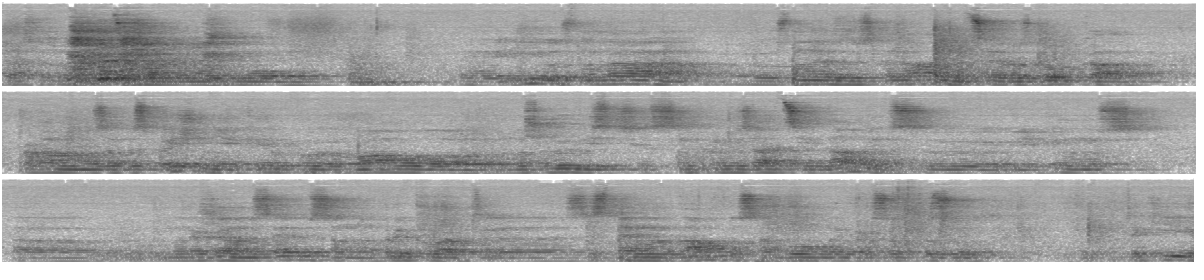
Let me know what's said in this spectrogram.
часу напрацювання на відмову. Е, І основна основне вдосконалення це розробка програмного забезпечення, яке б мало можливість синхронізації даних з якимось е, мережевим сервісом, наприклад, системою Campus або Microsoft Azure. Такі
